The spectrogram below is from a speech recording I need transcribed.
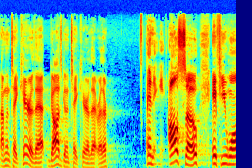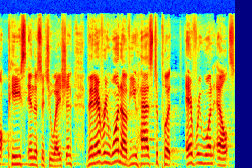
I'm going to take care of that. God's going to take care of that, rather. And also, if you want peace in the situation, then every one of you has to put everyone else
